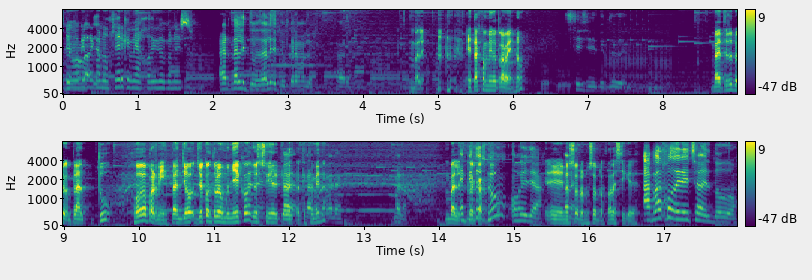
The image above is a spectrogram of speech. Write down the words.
Tengo que reconocer que me ha jodido con eso. A ver, dale tú, dale tú, créamelo. A ver. Vale. Estás conmigo otra vez, ¿no? Sí, sí, te tuve. Vale, tú, en plan, tú juega por mí. En plan, yo, yo controlo el muñeco, yo soy el que, el que está viendo. Vale, vale. Vale, ¿Empiezas tú o ella? Eh, Nosotros, nosotros, dale si quieres. Abajo derecha del todo.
